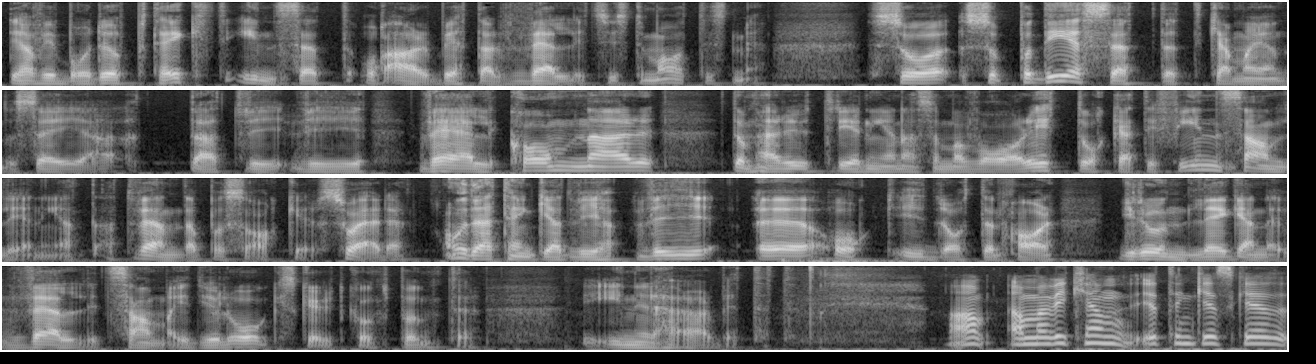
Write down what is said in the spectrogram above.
det har vi både upptäckt, insett och arbetar väldigt systematiskt med. Så, så på det sättet kan man ju ändå säga att, att vi, vi välkomnar de här utredningarna som har varit och att det finns anledning att, att vända på saker. Så är det. Och där tänker jag att vi, vi eh, och idrotten har grundläggande väldigt samma ideologiska utgångspunkter in i det här arbetet. Ja, ja men vi kan, jag tänker jag ska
